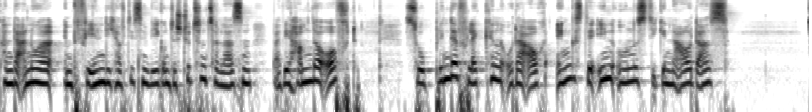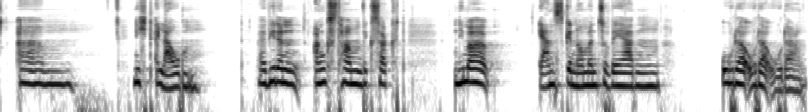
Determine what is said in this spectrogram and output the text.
kann da auch nur empfehlen, dich auf diesem Weg unterstützen zu lassen, weil wir haben da oft so blinde Flecken oder auch Ängste in uns, die genau das ähm, nicht erlauben. Weil wir dann Angst haben, wie gesagt, nicht mehr ernst genommen zu werden oder, oder, oder.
